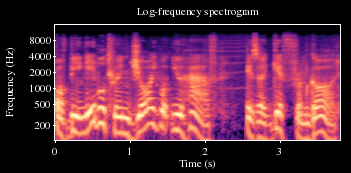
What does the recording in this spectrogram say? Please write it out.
of being able to enjoy what you have is a gift from God.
